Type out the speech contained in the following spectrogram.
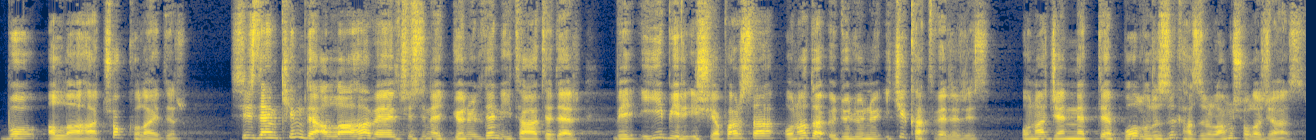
Bu Allah'a çok kolaydır. Sizden kim de Allah'a ve elçisine gönülden itaat eder ve iyi bir iş yaparsa ona da ödülünü iki kat veririz. Ona cennette bol rızık hazırlamış olacağız.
